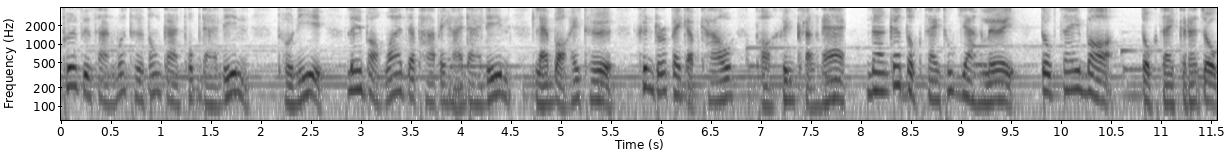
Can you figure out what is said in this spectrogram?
เพื่อสื่อสารว่าเธอต้องการพบดาริน โทนี่เลยบอกว่าจะพาไปหาดาริน และบอกให้เธอขึ้นรถไปกับเขา พอขึ้นครั้งแรก นางก็ตกใจทุกอย่างเลย ตกใจเบาะ ตกใจกระจก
